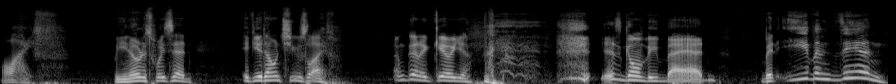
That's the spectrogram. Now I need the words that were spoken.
life. But you notice what he said if you don't choose life, I'm going to kill you. it's going to be bad. But even then,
